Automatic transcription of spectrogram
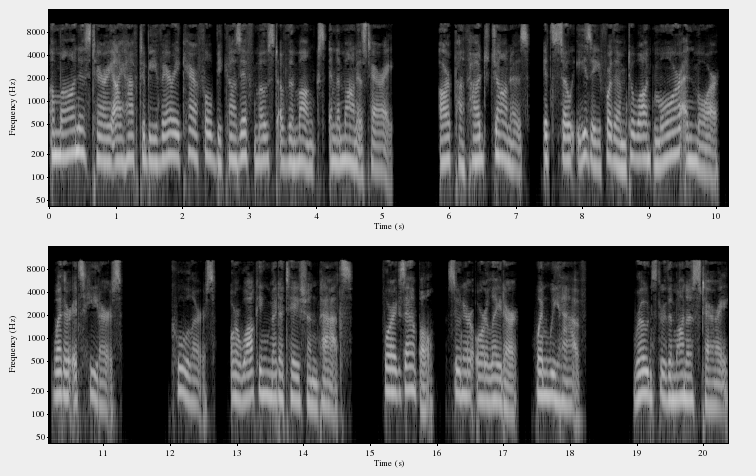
a monastery I have to be very careful because if most of the monks in the monastery are Puthujjanas, it's so easy for them to want more and more, whether it's heaters, coolers, or walking meditation paths. For example, sooner or later, when we have roads through the monastery,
